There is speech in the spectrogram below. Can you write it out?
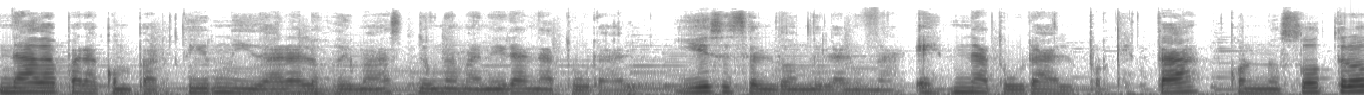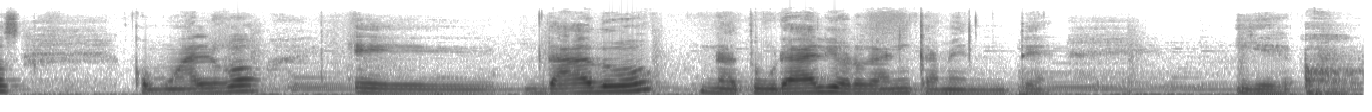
nada para compartir ni dar a los demás de una manera natural. Y ese es el don de la luna, es natural porque está con nosotros como algo eh, dado natural y orgánicamente. Y oh,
